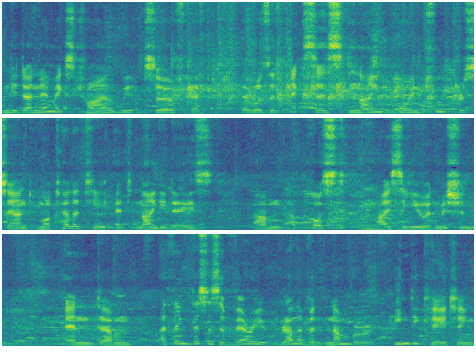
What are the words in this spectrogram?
In the Dynamics trial, we observed that there was an excess 9.2% mortality at 90 days um, post ICU admission. And um, I think this is a very relevant number indicating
